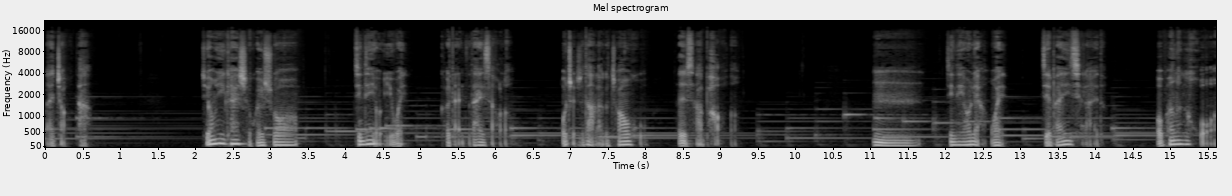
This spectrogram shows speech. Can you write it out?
来找她。巨龙一开始会说：“今天有一位，可胆子太小了，我只是打了个招呼，他就吓跑了。”嗯今天有两位结伴一起来的，我喷了个火，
